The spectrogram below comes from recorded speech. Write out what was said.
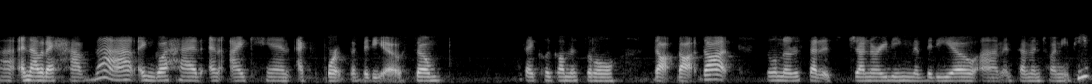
Uh, and now that I have that, I can go ahead and I can export the video. So I click on this little dot, dot, dot, you'll notice that it's generating the video um, in 720p.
